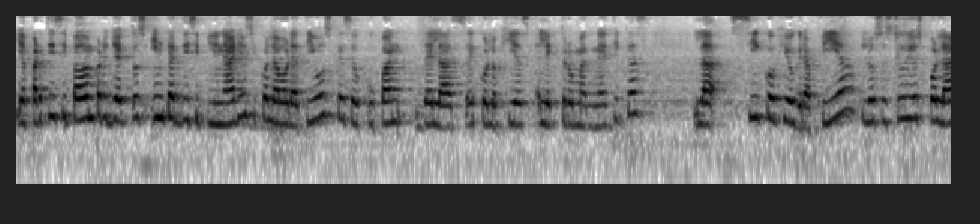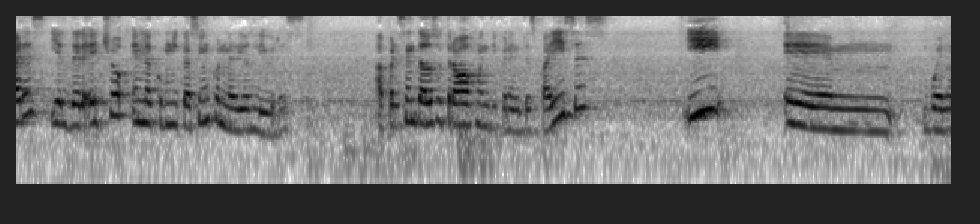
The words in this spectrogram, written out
y ha participado en proyectos interdisciplinarios y colaborativos que se ocupan de las ecologías electromagnéticas, la psicogeografía, los estudios polares y el derecho en la comunicación con medios libres. Ha presentado su trabajo en diferentes países y, em, bueno,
